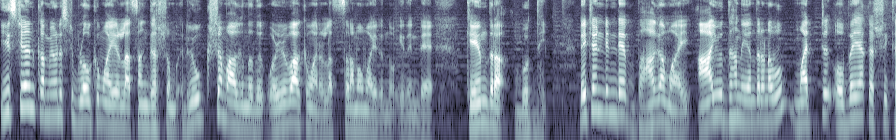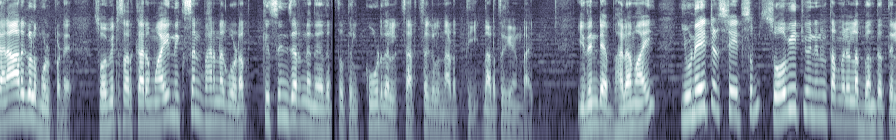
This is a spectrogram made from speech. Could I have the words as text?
ഈസ്റ്റേൺ കമ്മ്യൂണിസ്റ്റ് ബ്ലോക്കുമായുള്ള സംഘർഷം രൂക്ഷമാകുന്നത് ഒഴിവാക്കുവാനുള്ള ശ്രമമായിരുന്നു ഇതിന്റെ കേന്ദ്ര ബുദ്ധി ഡിറ്റന്റിന്റെ ഭാഗമായി ആയുധ നിയന്ത്രണവും മറ്റ് ഉഭയകക്ഷി കരാറുകളും ഉൾപ്പെടെ സോവിയറ്റ് സർക്കാരുമായി നിക്സൺ ഭരണകൂടം കിസിഞ്ചറിന്റെ നേതൃത്വത്തിൽ കൂടുതൽ ചർച്ചകൾ നടത്തി നടത്തുകയുണ്ടായി. ഇതിന്റെ ഫലമായി യുണൈറ്റഡ് സ്റ്റേറ്റ്സും സോവിയറ്റ് യൂണിയനും തമ്മിലുള്ള ബന്ധത്തിൽ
